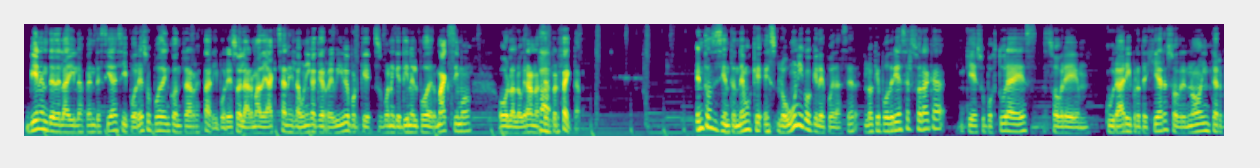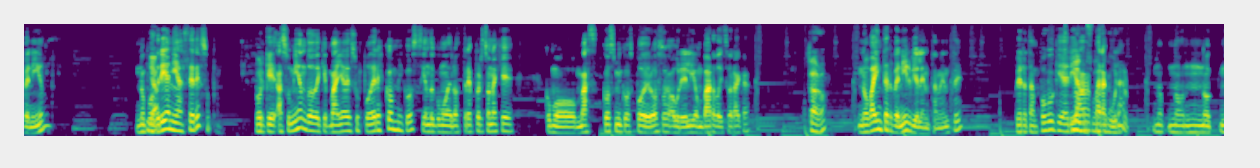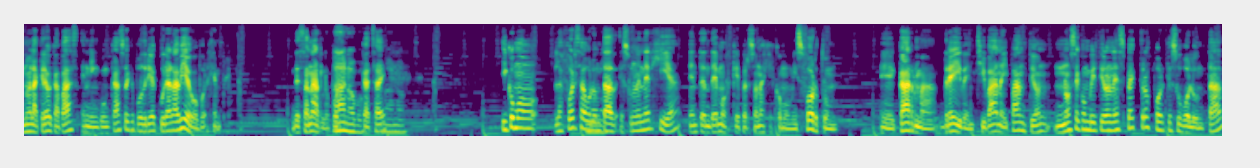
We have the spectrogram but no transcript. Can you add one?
vienen desde las Islas Bendecidas y por eso pueden contrarrestar. Y por eso el arma de Achan es la única que revive porque se supone que tiene el poder máximo o la lograron hacer perfecta. Entonces, si entendemos que es lo único que le puede hacer, lo que podría hacer Soraka, que su postura es sobre curar y proteger, sobre no intervenir, no podría ni hacer eso. Porque asumiendo de que más allá de sus poderes cósmicos, siendo como de los tres personajes como más cósmicos poderosos, Aurelion, Bardo y Soraka, claro. no va a intervenir violentamente, pero tampoco quedaría para curar. No, no, no, no la creo capaz en ningún caso que podría curar a Viego, por ejemplo de sanarlo. ah, no, ¿Cachai? Y como la fuerza de voluntad es una energía, entendemos que personajes como Miss Fortune, eh, Karma, Draven, Chivana y Pantheon no se convirtieron en espectros porque su voluntad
